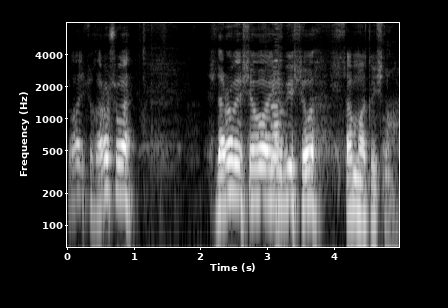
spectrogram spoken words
Желаю всего хорошего, здоровья всего и любви всего самого отличного.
